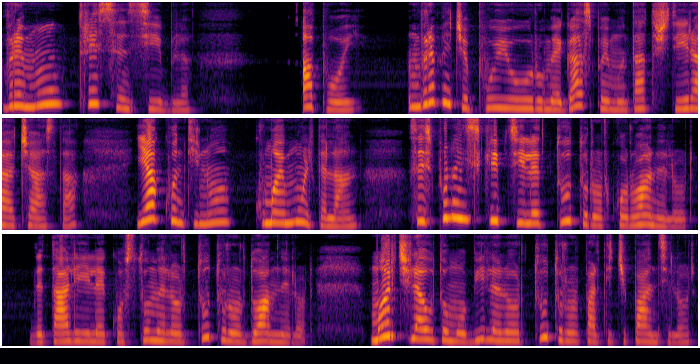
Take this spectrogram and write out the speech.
vraiment très sensible. Apoi, în vreme ce puiul rumega spăimântat știrea aceasta, ea continuă cu mai multe lan să-i spună inscripțiile tuturor coroanelor, detaliile costumelor tuturor doamnelor, mărcile automobilelor tuturor participanților.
